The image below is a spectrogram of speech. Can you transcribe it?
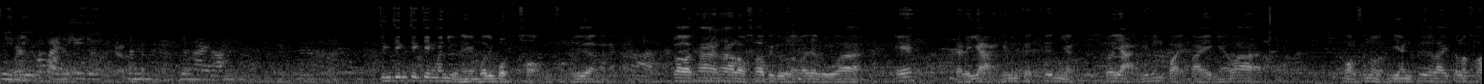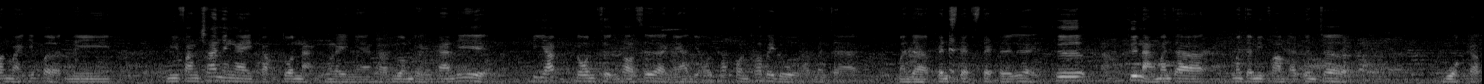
ซีนนี้เข้าไปให้เยอะๆมันยังไงคะมันจริงๆจริงๆมันอยู่ในบริบทของของเรื่องอะนะครับค่ะก็ถ้าถ้าเราเข้าไปดูเราก็จะรู้ว่า เอ๊ะ แต่ละอย่างที่มันเกิดขึ้นอย่างตัวอย่างที่เพิ่งปล่อยไปเงี้ยว่าบอกสนุดเบียงคืออะไรตัวละครใหม่ที่เปิดมีมีฟังก์ชันยังไงกับตัวหนังอะไรเงี้ยครับรวมถึงการที่พี่ยักษ์โดนขึงถอดเสื้ออย่างเงี้ยเดี๋ยวถ้าคนเข้าไปดูครับมันจะมันจะเป็นสเต็ปสเต็ปไปเรื่อยๆคือคือหนังมันจะมันจะมีความแอดเวนเจอร์บวกกับ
